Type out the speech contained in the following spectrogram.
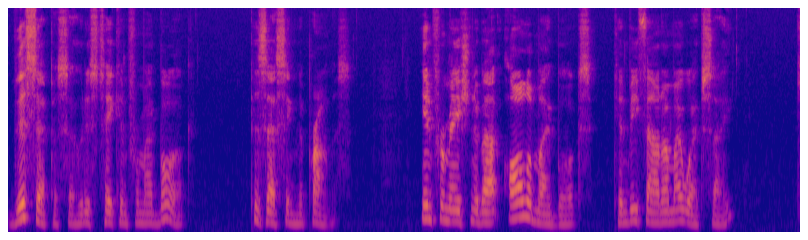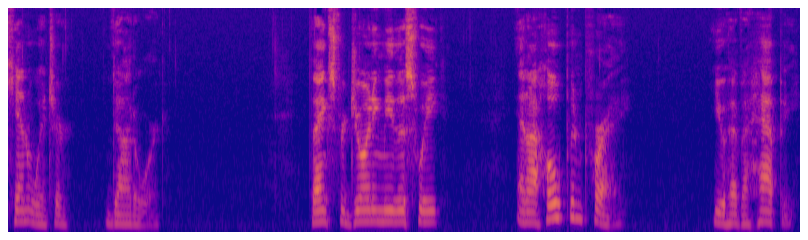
This episode is taken from my book, Possessing the Promise. Information about all of my books can be found on my website, kenwinter.org. Thanks for joining me this week, and I hope and pray you have a happy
